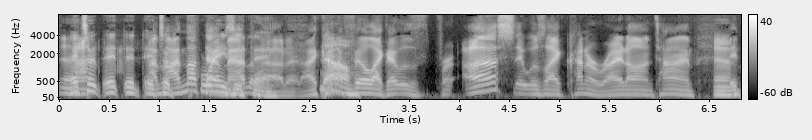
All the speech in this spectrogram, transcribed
Uh, It's a it, it, it's I'm, a I'm not crazy that mad thing. about it i kind of No. feel like it was for us it was like kind of right on time Yeah. it,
